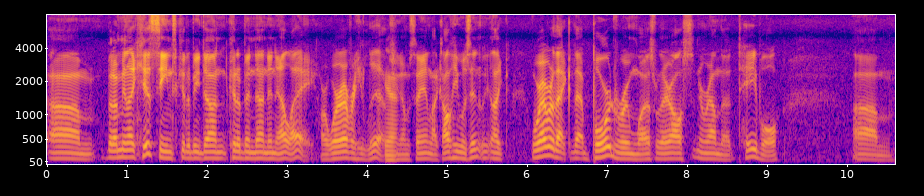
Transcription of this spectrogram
um, but I mean, like his scenes could have been done could have been done in L.A. or wherever he lives. Yeah. You know what I'm saying? Like all he was in, like wherever that that boardroom was, where they're all sitting around the table. Um,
